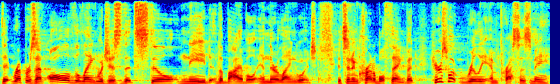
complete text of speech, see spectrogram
that represent all of the languages that still need the Bible in their language. It's an incredible thing. But here's what really impresses me.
